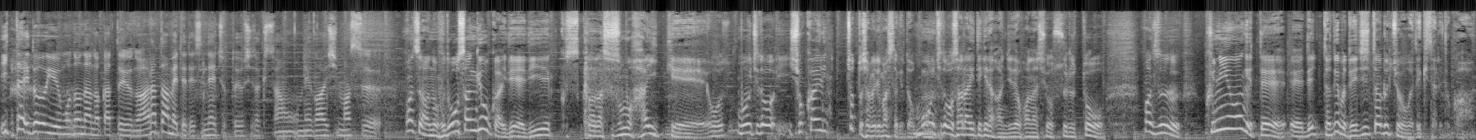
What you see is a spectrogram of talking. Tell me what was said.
一体どういうものなのかというのを改めてですねちょっと吉崎さんお願いします。まずあの不動産業界で DX 化が進む背景をもう一度初回にちょっと喋りましたけど、もう一度おさらい的な感じでお話をするとまず国を挙げて、えー、で例えばデジタル庁ができたりとか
